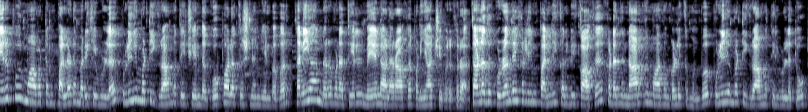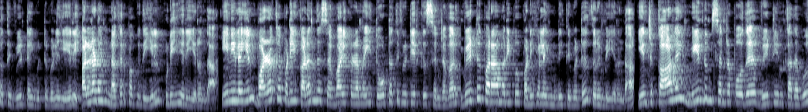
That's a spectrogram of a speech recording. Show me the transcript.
திருப்பூர் மாவட்டம் பல்லடம் அருகே உள்ள புளியம்பட்டி கிராமத்தைச் சேர்ந்த கோபாலகிருஷ்ணன் என்பவர் தனியார் நிறுவனத்தில் மேலாளராக பணியாற்றி வருகிறார். தனது குழந்தைகளின் பள்ளி கல்விக்காக கடந்த நான்கு மாதங்களுக்கு முன்பு புளியம்பட்டி கிராமத்தில் உள்ள தோட்டத்து வீட்டை விட்டு வெளியேறி பல்லடம் நகர் பகுதியில் குடியேறியிருந்தார். இந்நிலையில் வழக்கப்படி கடந்த செவ்வாய்க்கிழமை தோட்டத்து வீட்டிற்கு சென்றவர் வீட்டு பராமரிப்பு பணிகளை முடித்துவிட்டு திரும்பியிருந்தார். இன்று காலை மீண்டும் சென்றபோது வீட்டின் கதவு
